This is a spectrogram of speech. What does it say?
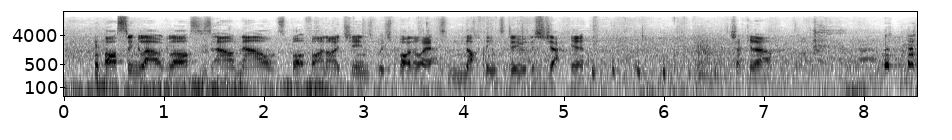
Our single Hourglass is out now on Spotify and iTunes, which by the way has nothing to do with this jacket. Check it out.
